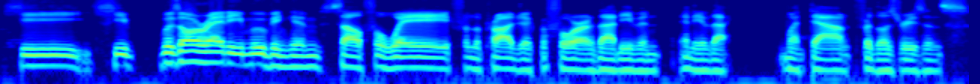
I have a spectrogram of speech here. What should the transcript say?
he he was already moving himself away from the project before that even any of that went down for those reasons.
